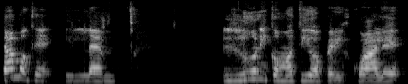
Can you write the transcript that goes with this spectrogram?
diciamo che il l'unico motivo per il quale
